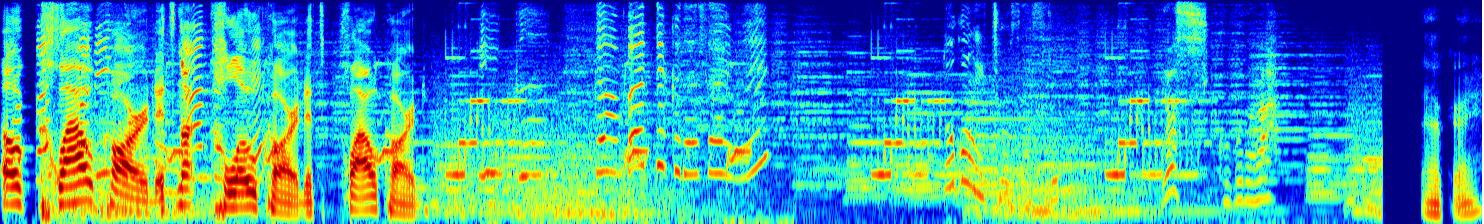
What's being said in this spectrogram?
oh, Clow Card. It's not Clo Card, it's plow Card. Okay.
